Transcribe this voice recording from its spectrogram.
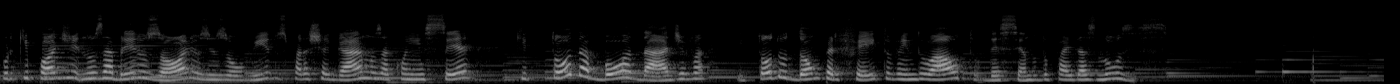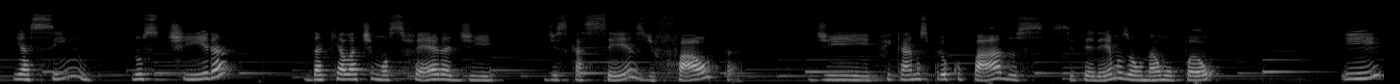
porque pode nos abrir os olhos e os ouvidos para chegarmos a conhecer que toda boa dádiva e todo dom perfeito vem do alto, descendo do Pai das luzes. E assim, nos tira daquela atmosfera de, de escassez, de falta, de ficarmos preocupados se teremos ou não o pão e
